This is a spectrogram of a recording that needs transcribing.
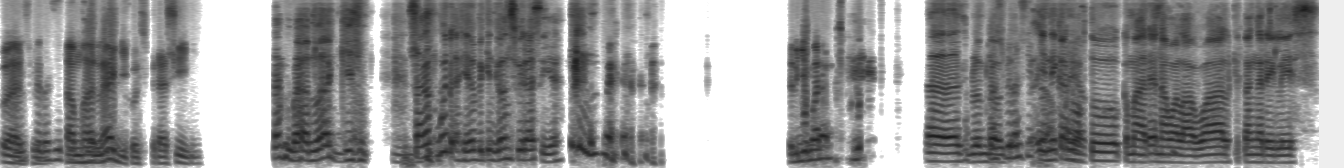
Waduh. Konspirasi Tambahan terjadi. lagi konspirasinya. Tambahan lagi. Hmm. Sangat mudah ya bikin konspirasi ya. Jadi gimana? Eh, sebelum jauh, Konspirasi ini kan ya? waktu kemarin awal-awal kita ngerilis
